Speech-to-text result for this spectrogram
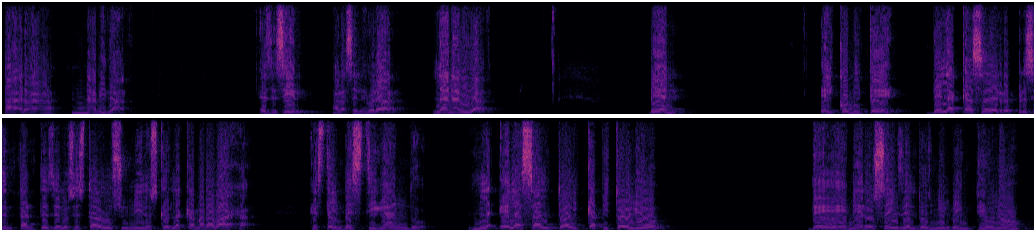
para Navidad es decir, para celebrar la Navidad. Bien, el comité de la Casa de Representantes de los Estados Unidos, que es la Cámara Baja, que está investigando el asalto al Capitolio de enero 6 del 2021,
